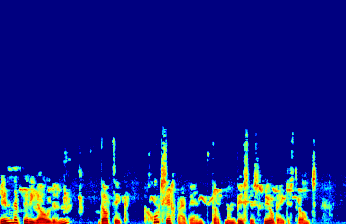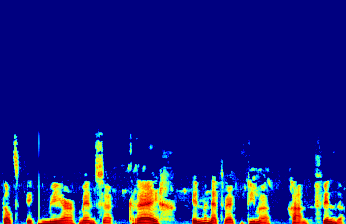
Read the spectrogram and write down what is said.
in de perioden dat ik goed zichtbaar ben, dat mijn business veel beter stroomt. Dat ik meer mensen krijg in mijn netwerk die me gaan vinden.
